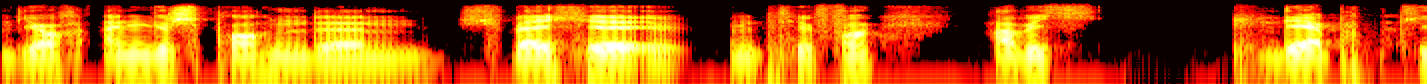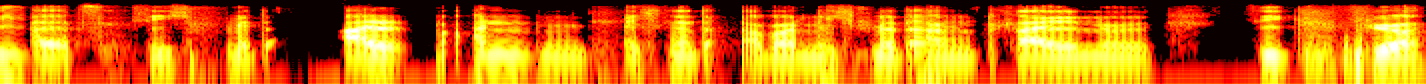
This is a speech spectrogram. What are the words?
die auch angesprochenen Schwäche im TV habe ich in der Partie tatsächlich mit allem anderen gerechnet, aber nicht mit einem 3-0-Sieg für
